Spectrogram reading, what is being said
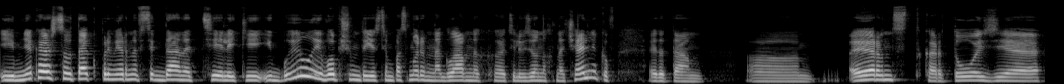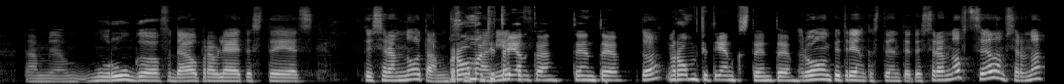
И мне кажется, вот так примерно всегда на телеке и было. И, в общем-то, если мы посмотрим на главных э, телевизионных начальников, это там э, Эрнст, Картозия, там э, Муругов, да, управляет СТС. То есть все равно там Рома. Петренко, ТНТ. Кто? Рома Петренко с ТНТ. Рома Петренко с ТНТ. То есть все равно в целом, все равно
